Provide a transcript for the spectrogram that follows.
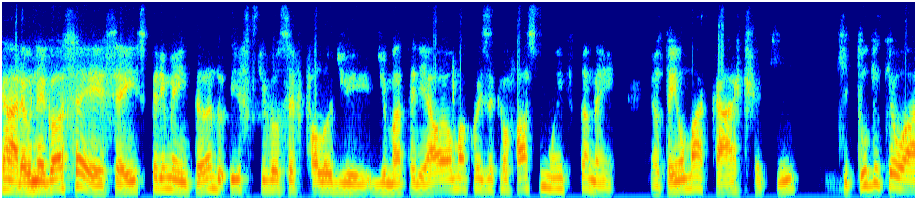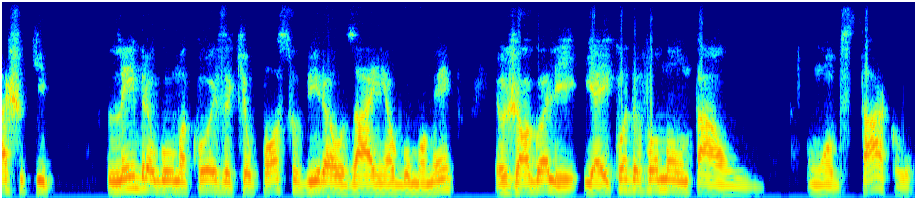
Cara, o negócio é esse, aí experimentando, isso que você falou de, de material é uma coisa que eu faço muito também. Eu tenho uma caixa aqui, que tudo que eu acho que lembra alguma coisa que eu posso vir a usar em algum momento, eu jogo ali. E aí, quando eu vou montar um, um obstáculo,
